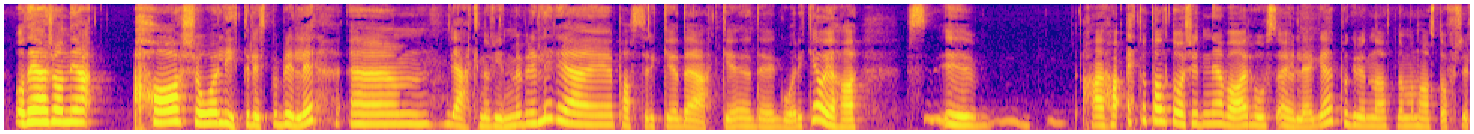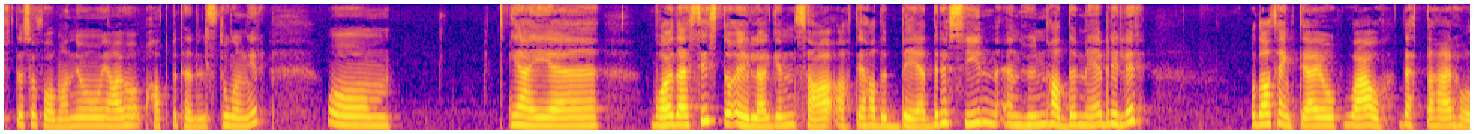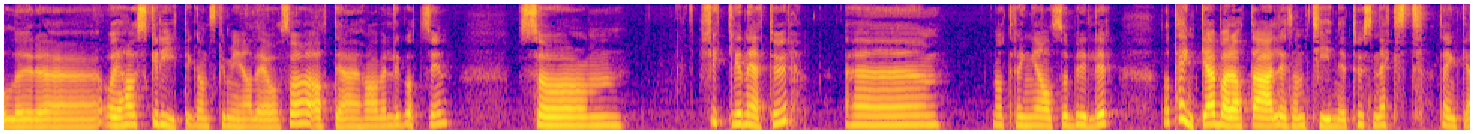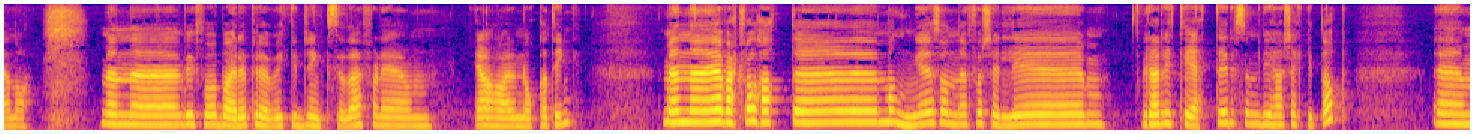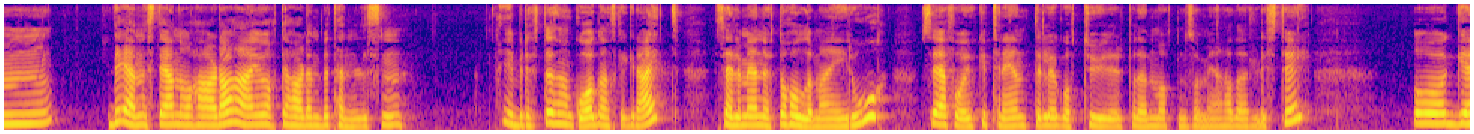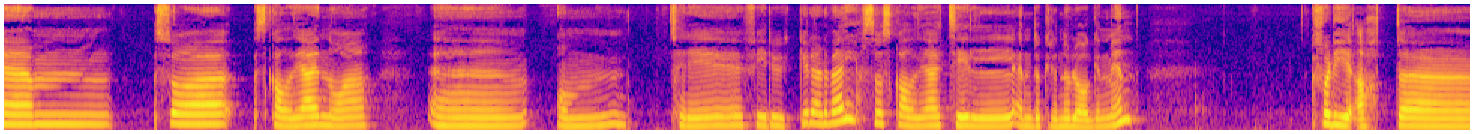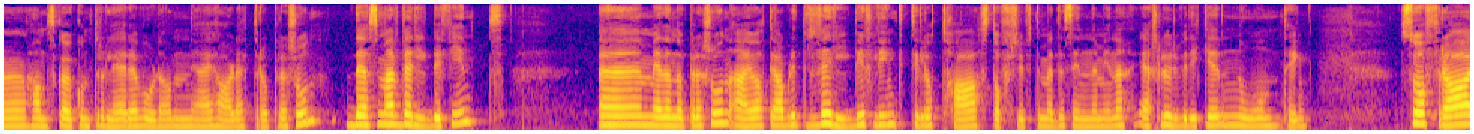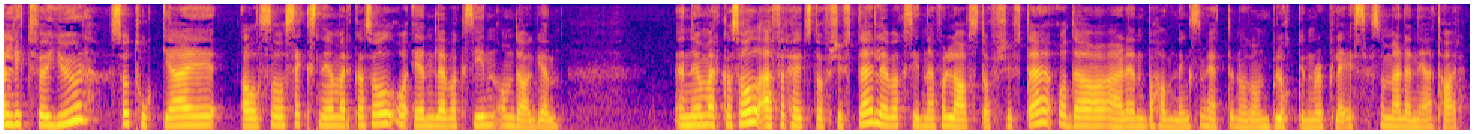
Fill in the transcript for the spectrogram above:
Og det er sånn Jeg har så lite lyst på briller. Um, jeg er ikke noe fin med briller. Jeg passer ikke Det, ikke, det går ikke. Og jeg har uh, jeg har ett og et halvt år siden jeg var hos øyelege pga. at når man har stoffskifte, så får man jo Jeg har jo hatt betennelse to ganger. Og jeg eh, var jo der sist, og øyelegen sa at jeg hadde bedre syn enn hun hadde med briller. Og da tenkte jeg jo wow, dette her holder eh, Og jeg har skrytt ganske mye av det også, at jeg har veldig godt syn. Så mm, skikkelig nedtur. Eh, nå trenger jeg altså briller. Da tenker jeg bare at det er liksom tinnitus next, tenker jeg nå. Men vi får bare prøve å ikke jinxe det, for det, um, jeg har nok av ting. Men uh, jeg har i hvert fall hatt uh, mange sånne forskjellige um, rariteter som de har sjekket opp. Um, det eneste jeg nå har da, er jo at jeg har den betennelsen i brystet som går ganske greit, selv om jeg er nødt til å holde meg i ro. Så jeg får jo ikke trent eller gått turer på den måten som jeg hadde lyst til. Og um, så skal jeg nå um, om tre-fire uker, er det vel, så skal jeg til endokrinologen min. Fordi at eh, han skal jo kontrollere hvordan jeg har det etter operasjon. Det som er veldig fint, Eh, med den operasjonen, er jo at jeg har blitt veldig flink til å ta stoffskiftemedisinene mine. Jeg slurver ikke noen ting. Så fra litt før jul så tok jeg altså seks neomerkasol og én Levaksin om dagen. Neomerkasol er for høyt stoffskifte, Levaksin er for lavt stoffskifte, og da er det en behandling som heter noe sånn block and replace, som er den jeg tar.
